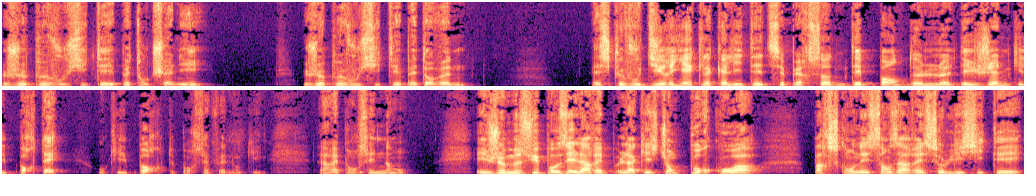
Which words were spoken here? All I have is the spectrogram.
Je peux vous citer Petrucciani je peux vous citer Beethoven. Est-ce que vous diriez que la qualité de ces personnes dépend des gènes qu'ils portaient ou qu'ils portent pour Stephen Hawking La réponse est non. Et je me suis posé la, la question pourquoi? Parce qu'on est sans arrêt sollicité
